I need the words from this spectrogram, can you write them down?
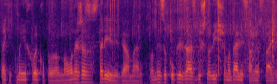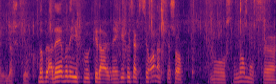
так як ми їх викупили. але вони вже застарілі для Америки. Вони закуплять зараз більш новіші моделі, саме останні для шкіл. Добре, а де вони їх викидають? На якихось акціонах чи що? Ну, в основному це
